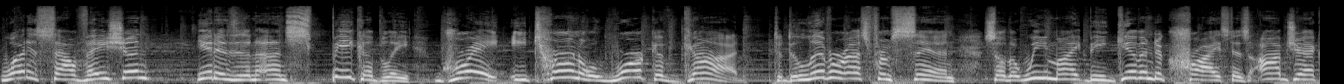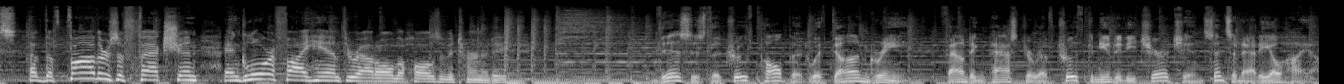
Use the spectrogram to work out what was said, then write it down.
What is salvation? It is an unspeakably great, eternal work of God to deliver us from sin so that we might be given to Christ as objects of the Father's affection and glorify Him throughout all the halls of eternity. This is the Truth Pulpit with Don Green, founding pastor of Truth Community Church in Cincinnati, Ohio.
